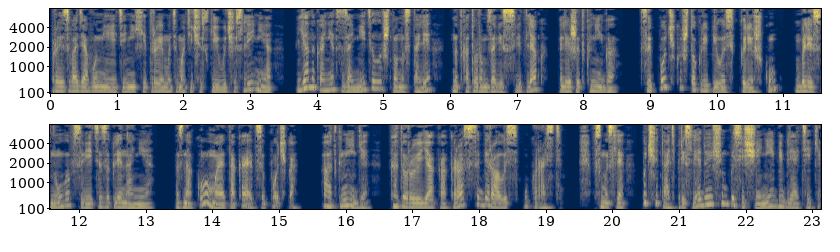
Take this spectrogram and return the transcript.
Производя в уме эти нехитрые математические вычисления, я, наконец, заметила, что на столе, над которым завис светляк, лежит книга. Цепочка, что крепилась к корешку, блеснула в свете заклинания. Знакомая такая цепочка от книги, которую я как раз собиралась украсть. В смысле, почитать при следующем посещении библиотеки.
